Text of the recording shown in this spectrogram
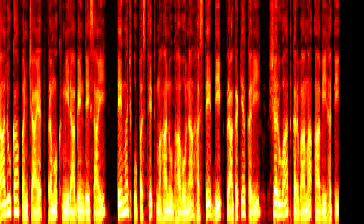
તાલુકા પંચાયત પ્રમુખ મીરાબેન દેસાઈ તેમજ ઉપસ્થિત મહાનુભાવોના હસ્તે દીપ પ્રાગટ્ય કરી શરૂઆત કરવામાં આવી હતી.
